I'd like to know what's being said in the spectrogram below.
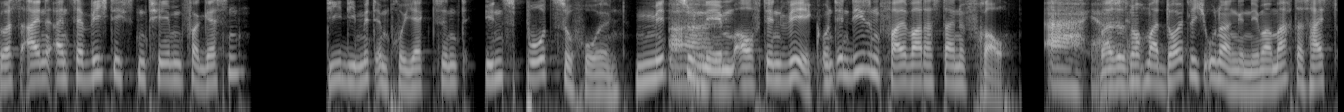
Du hast ein, eins der wichtigsten Themen vergessen die, die mit im Projekt sind, ins Boot zu holen, mitzunehmen ah. auf den Weg. Und in diesem Fall war das deine Frau. Ah, ja, weil es es nochmal deutlich unangenehmer macht. Das heißt,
